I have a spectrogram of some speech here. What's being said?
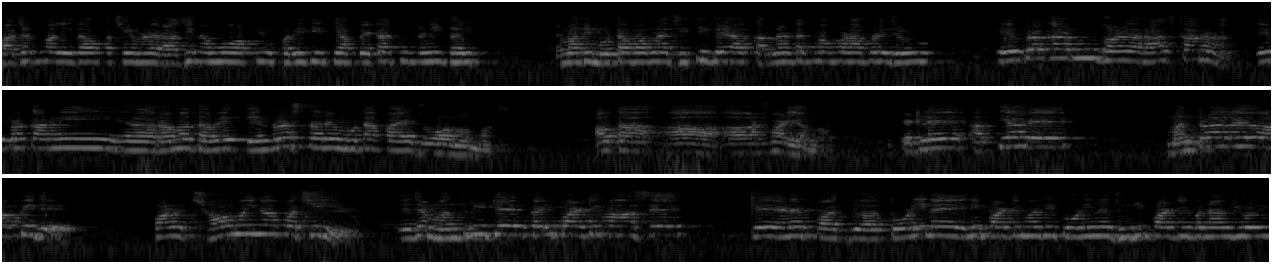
ભાજપમાં લીધા, પછી એમણે રાજીનામું આપ્યું, ફરીથી ત્યાં પેટા ચૂંટણી થઈ, એમાંથી મોટાભાગના જીતી ગયા. કર્ણાટકમાં પણ આપણે જોયું, એ પ્રકારનું રાજકારણ, એ પ્રકારની રમત હવે કેન્દ્ર સ્તરે મોટા પાયે જોવામાં મળશે. આવતા અઠવાડિયામાં. એટલે અત્યારે મંત્રાલયો આપી દે, પણ છ મહિના પછી એ જે મંત્રી છે કઈ પાર્ટીમાં હશે? કે એને તોડીને એની પાર્ટીમાંથી તોડીને જુદી પાર્ટી બનાવી હોય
